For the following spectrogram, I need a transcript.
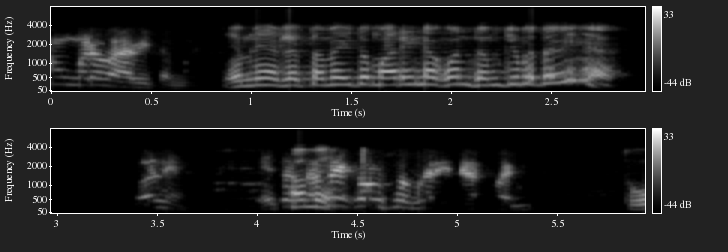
હું મળવા આવી તમને. એમને એટલે તમે તો મારી નાખવાની ધમકી બતાવી ને? કોને? એ તો તમે. કહો છો મારી નાખવાની. તો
